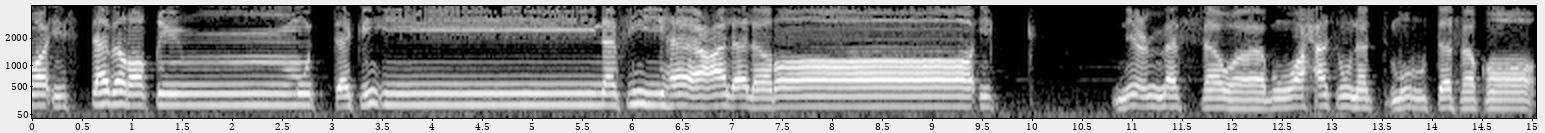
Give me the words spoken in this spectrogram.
واستبرق متكئين فيها على لرائك. نعم الثواب وحسنت مرتفقا.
